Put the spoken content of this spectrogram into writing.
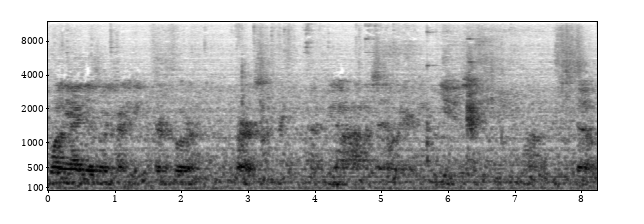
one of the ideas, we were trying to do the third floor first. You know, how much the elevator can use. Um, So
